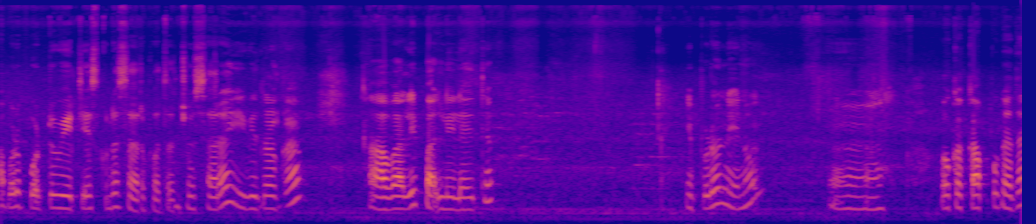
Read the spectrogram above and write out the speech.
అప్పుడు పొట్టు వేడి చేసుకుంటే సరిపోతుంది. చూసారా? ఈ విధంగా కావాలి పల్లీలు అయితే. ఇప్పుడు నేను ఒక కప్పు కదా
